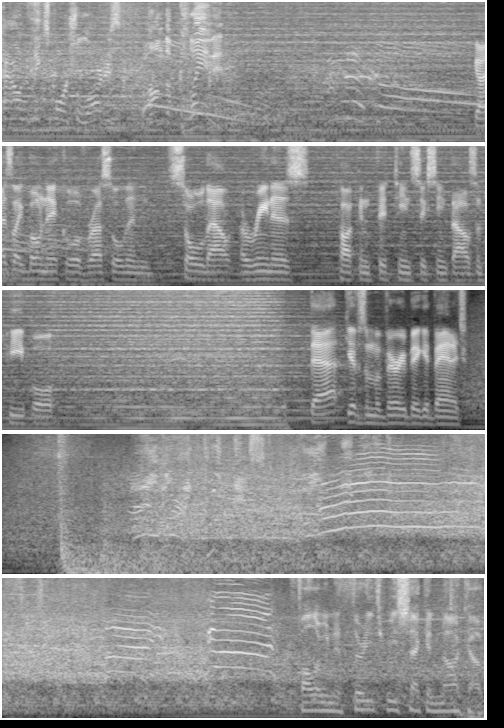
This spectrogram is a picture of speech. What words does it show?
pound mixed martial artist on the planet. Guys like Bo Nickal have wrestled in sold out arenas, talking 15, 16,000 people. That gives them a very big advantage. Following a 33-second knockout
